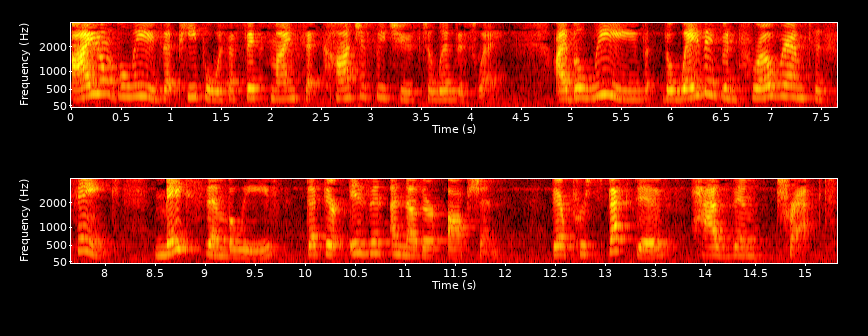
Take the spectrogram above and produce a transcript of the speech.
I don't believe that people with a fixed mindset consciously choose to live this way. I believe the way they've been programmed to think makes them believe that there isn't another option. Their perspective has them trapped.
